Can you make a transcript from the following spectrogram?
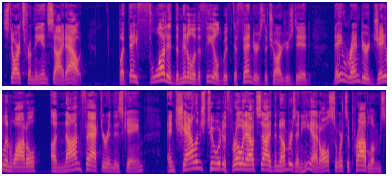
starts from the inside out, but they flooded the middle of the field with defenders, the Chargers did. They rendered Jaylen Waddle a non factor in this game and challenged Tua to throw it outside the numbers, and he had all sorts of problems.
